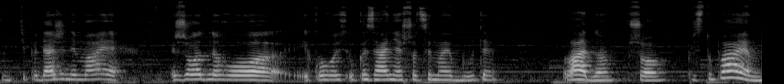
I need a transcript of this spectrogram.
Тут, типу, навіть немає жодного якогось указання, що це має бути. Ладно, що, приступаємо.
